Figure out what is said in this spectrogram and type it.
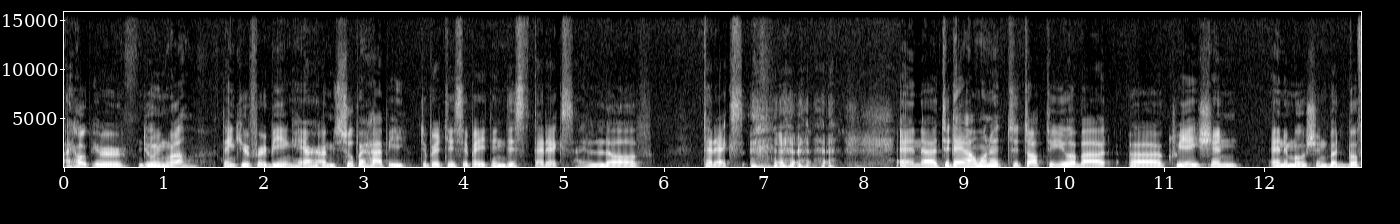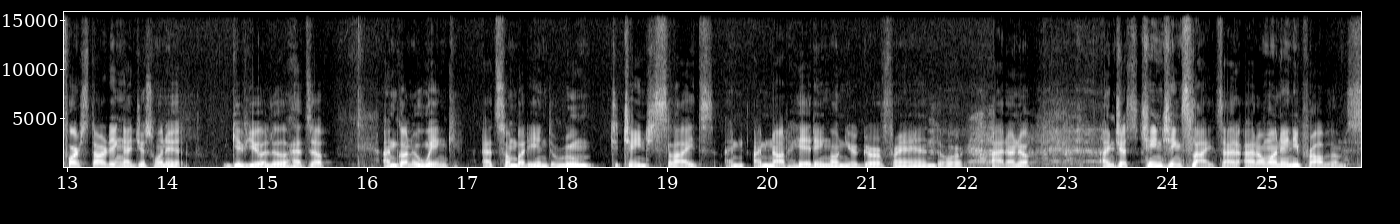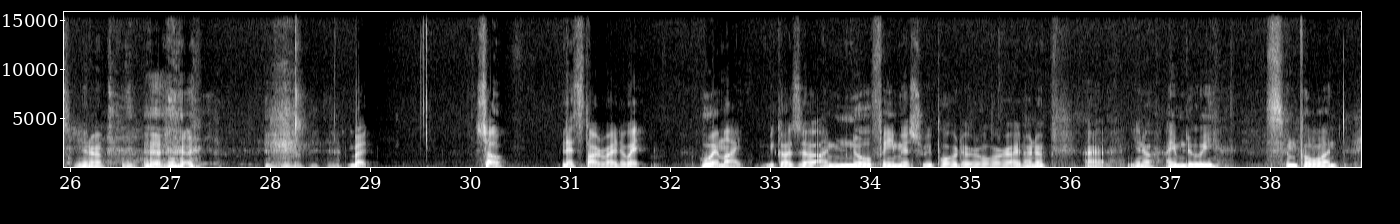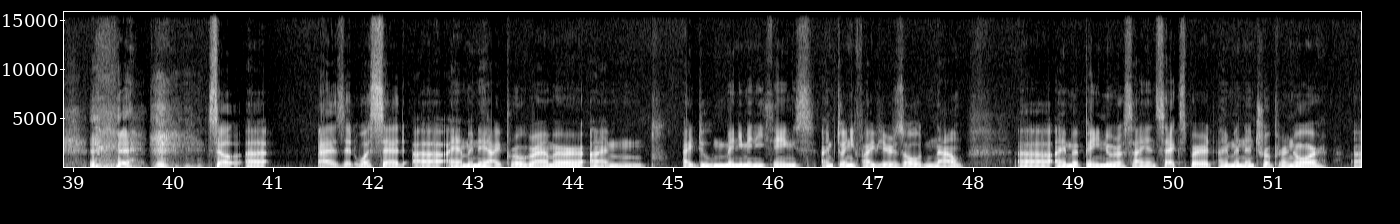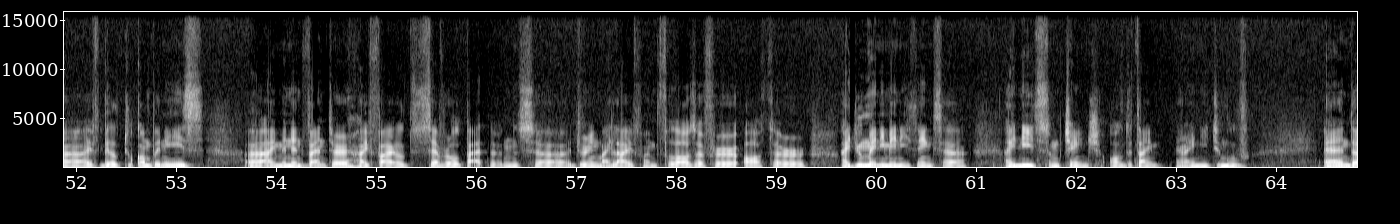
I hope you're doing well. Thank you for being here. I'm super happy to participate in this TEDx. I love TEDx. and uh, today I wanted to talk to you about uh, creation and emotion. But before starting, I just want to give you a little heads up. I'm going to wink at somebody in the room to change slides. I'm, I'm not hitting on your girlfriend or I don't know. I'm just changing slides. I, I don't want any problems, you know. but so let's start right away. Who am I? Because uh, I'm no famous reporter or I don't know. Uh, you know, I'm Louis. Simple one. so uh, as it was said, uh, I am an AI programmer. I'm I do many many things. I'm 25 years old now. Uh, I'm a pain neuroscience expert. I'm an entrepreneur. Uh, I've built two companies. Uh, I'm an inventor. I filed several patents uh, during my life. I'm a philosopher, author. I do many, many things. I need some change all the time, and I need to move. And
